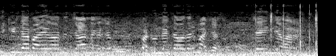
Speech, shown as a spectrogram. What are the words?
तिकीट द्या पाळेगावात चार नगरसेवक पाठवून द्यायची जबाबदारी माझी जय हिंद जय महाराष्ट्र.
